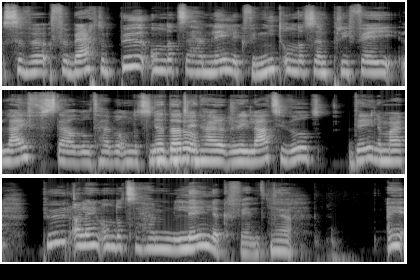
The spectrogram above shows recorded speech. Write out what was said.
ze ver- verbergt hem puur omdat ze hem lelijk vindt. Niet omdat ze een privé lifestyle wilt hebben. Omdat ze Ja, niet daarom. meteen haar relatie wilt delen. Maar puur alleen omdat ze hem lelijk vindt. Ja. En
